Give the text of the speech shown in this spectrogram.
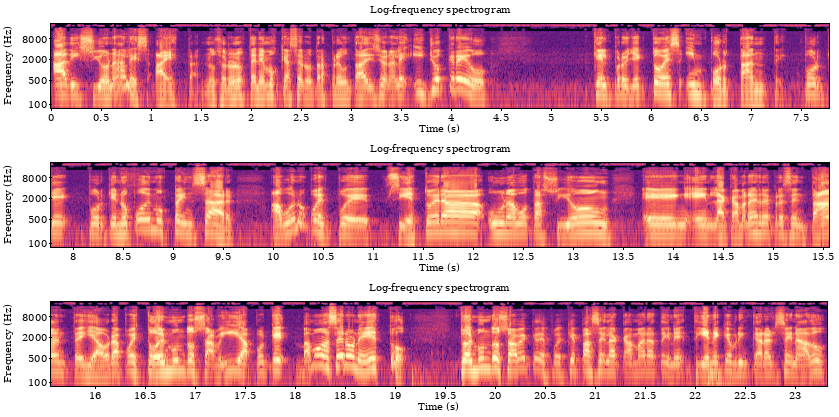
adicionales a esta. Nosotros nos tenemos que hacer otras preguntas adicionales y yo creo que el proyecto es importante. Porque, porque no podemos pensar, ah, bueno, pues, pues si esto era una votación en, en la Cámara de Representantes y ahora pues todo el mundo sabía, porque vamos a ser honestos. Todo el mundo sabe que después que pase la Cámara tiene, tiene que brincar al Senado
